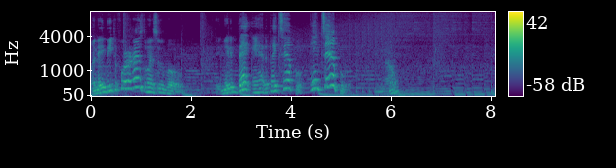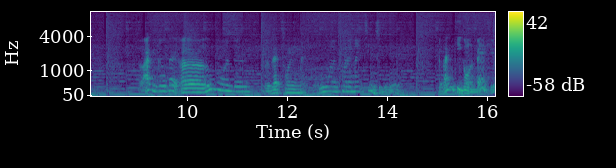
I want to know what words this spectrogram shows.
when they beat the 49ers to win the Super Bowl, they made it back and had to play Tampa in Tampa. You know? So I can go back. Uh, who won the? Was that 20? Who won 2019 Super Bowl? Cause I can keep going back here.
